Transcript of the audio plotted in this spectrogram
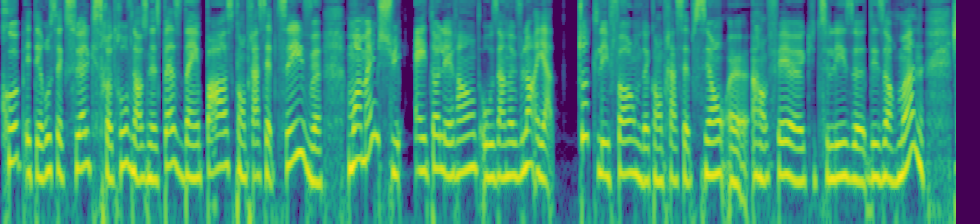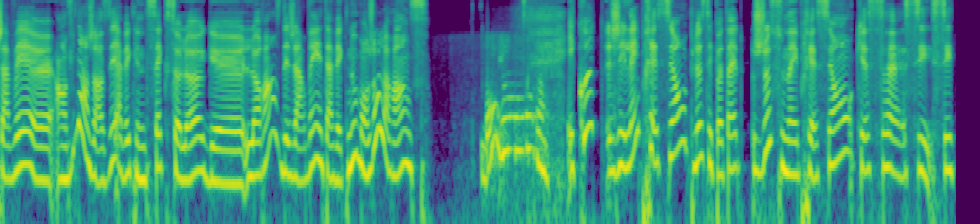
couples hétérosexuels qui se retrouvent dans une espèce d'impasse contraceptive. Moi-même, je suis intolérante aux anovulants et à toutes les formes de contraception, euh, en fait, euh, qui utilisent euh, des hormones. J'avais euh, envie d'en jaser avec une sexologue. Laurence Desjardins est avec nous. Bonjour, Laurence. Bonjour. Écoute, j'ai l'impression, puis là, c'est peut-être juste une impression, que c'est c'est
